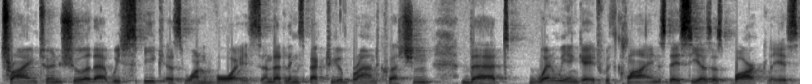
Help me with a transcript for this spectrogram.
trying to ensure that we speak as one voice. And that links back to your brand question, that when we engage with clients, they see us as Barclays.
